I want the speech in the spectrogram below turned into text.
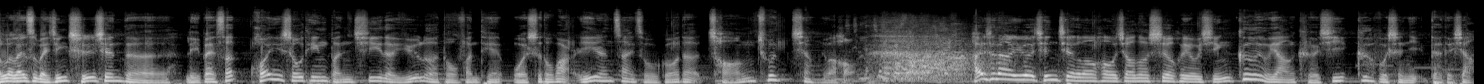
好了，来自北京时间的礼拜三，欢迎收听本期的娱乐逗翻天，我是豆瓣儿，依然在祖国的长春向你们好，还是那一个亲切的问候，叫做社会有型哥有样，可惜哥不是你的对象。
